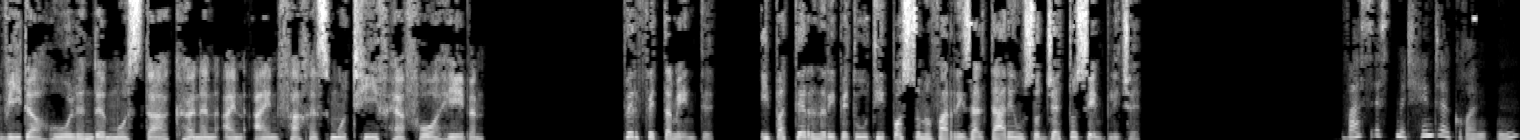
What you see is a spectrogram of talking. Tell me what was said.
Wiederholende Muster können ein einfaches Motiv hervorheben. Perfettamente. I pattern ripetuti possono far risaltare un soggetto semplice. Was ist mit Hintergründen?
